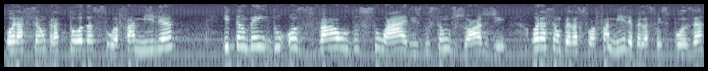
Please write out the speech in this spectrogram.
oração para toda a sua família. E também do Oswaldo Soares, do São Jorge, oração pela sua família, pela sua esposa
